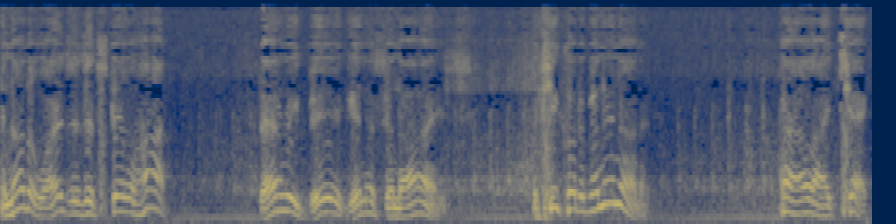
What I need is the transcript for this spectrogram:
In other words, is it still hot? Very big, innocent eyes. But she could have been in on it. Well, I checked.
